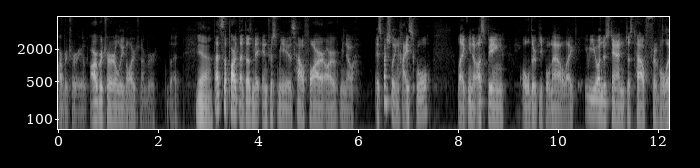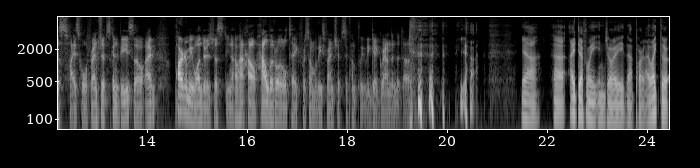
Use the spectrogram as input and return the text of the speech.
arbitrary, arbitrarily large number, but Yeah. that's the part that does make interest me is how far are you know especially in high school like you know us being older people now like you understand just how frivolous high school friendships can be. So i'm part of me wonders just you know how how, how little it'll take for some of these friendships to completely get ground into dust. Yeah. Yeah. Uh, i definitely enjoy that part. I like the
